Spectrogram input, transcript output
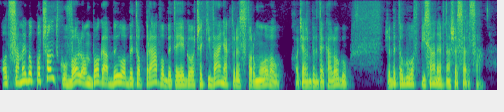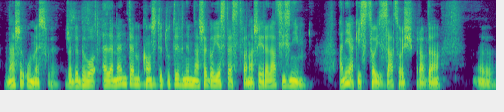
od samego początku wolą Boga byłoby to prawo, by te jego oczekiwania, które sformułował chociażby w dekalogu, żeby to było wpisane w nasze serca, w nasze umysły, żeby było elementem konstytutywnym naszego jestestwa, naszej relacji z Nim, a nie jakieś coś za coś, prawda? E,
